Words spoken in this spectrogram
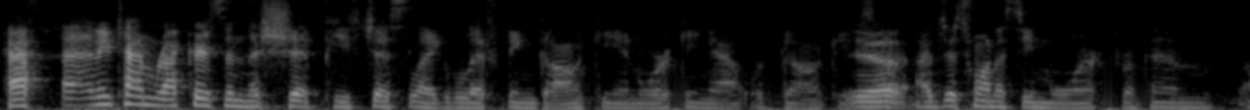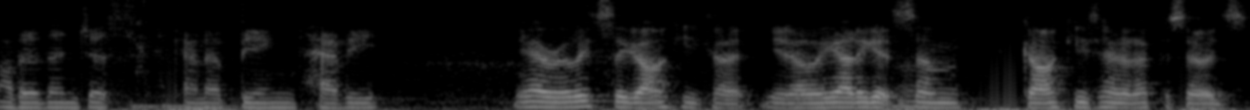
half anytime Wrecker's in the ship, he's just like lifting Gonky and working out with Gonky. So Yeah. I just want to see more from him, other than just kind of being heavy. yeah, release the Gonky cut. You know we got to get some Gonky centered episodes.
